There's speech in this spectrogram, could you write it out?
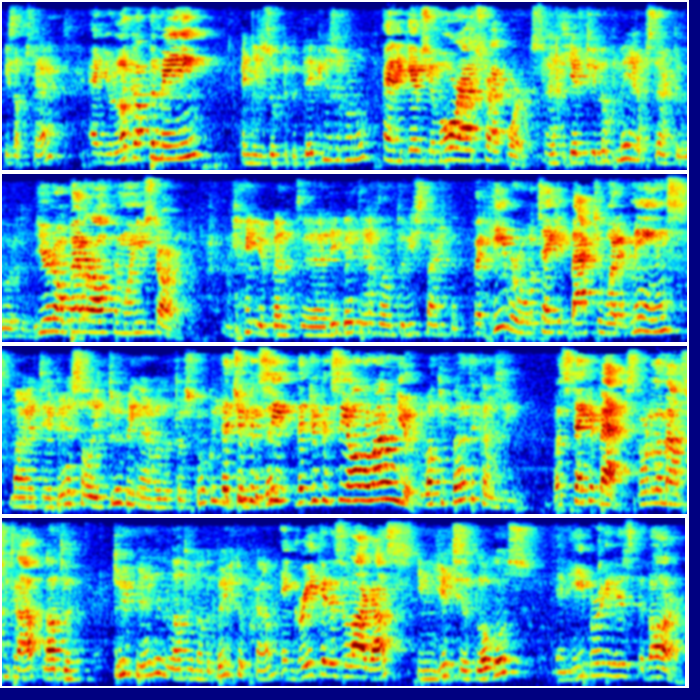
is abstract and you look up the meaning, en je zoekt de betekenis ervan op and it gives you more abstract words. en het geeft je nog meer abstracte woorden. You're no better off than when you started. Je bent eh, niet beter af dan toen je startte. But Hebrew will take it back to what it means Maar het Hebreeuws zal je terugbrengen naar wat het oorspronkelijk that you can see that you can see all around you. Wat je buiten kan zien. Let's take it back. Let's go to the mountaintop. Laten we het terugbrengen, laten we naar de berg op gaan. In Greek it is logos. In Grieks is het logos, In Hebrew it is davar.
